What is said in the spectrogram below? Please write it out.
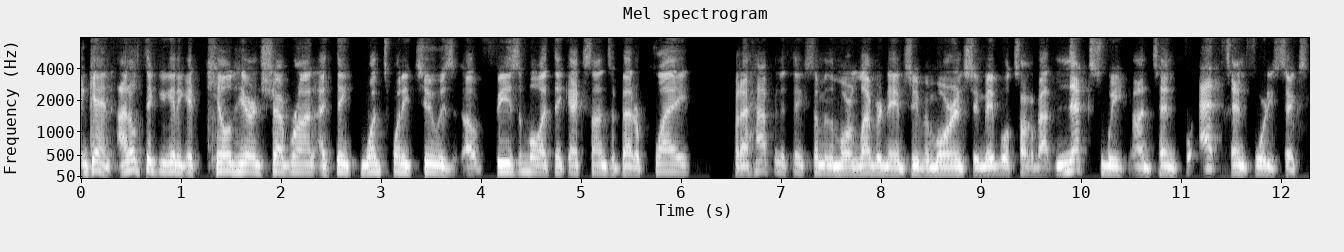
again, I don't think you're going to get killed here in Chevron. I think 122 is uh, feasible. I think Exxon's a better play. but I happen to think some of the more levered names are even more interesting. Maybe we'll talk about next week on 10 at 1046.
